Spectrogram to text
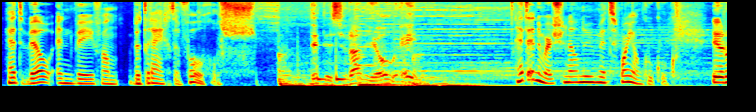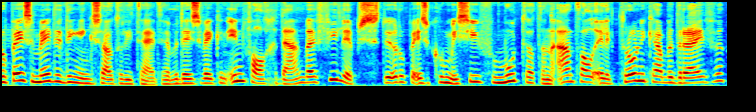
het wel en wee van bedreigde vogels. Dit is Radio 1. Het NOS nu met Marjan Koekoek. De Europese mededingingsautoriteiten hebben deze week een inval gedaan bij Philips. De Europese Commissie vermoedt dat een aantal elektronica-bedrijven...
